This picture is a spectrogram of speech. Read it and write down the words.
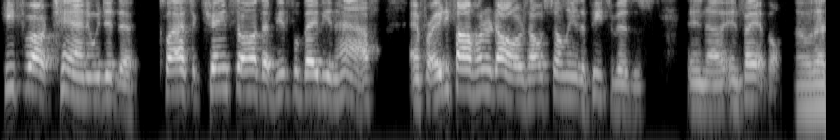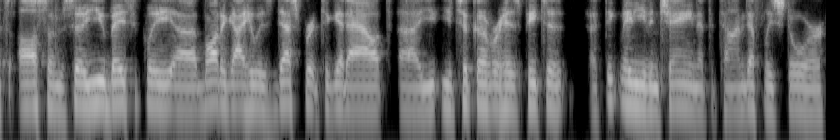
He threw out ten, and we did the classic chainsaw that beautiful baby in half. And for eighty five hundred dollars, I was suddenly in the pizza business in uh, in Fayetteville. Oh, that's awesome! So you basically uh, bought a guy who was desperate to get out. Uh, you you took over his pizza, I think maybe even chain at the time, definitely store.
